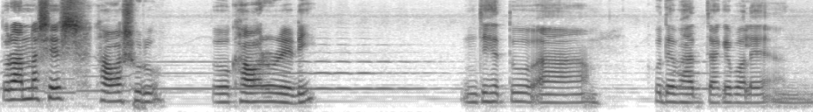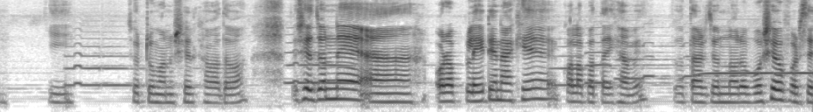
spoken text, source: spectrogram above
তো রান্না শেষ, খাওয়া শুরু। তো খাওয়ারও রেডি যেহেতু খুদে ভাত যাকে বলে কি ছোট্ট মানুষের খাওয়া দাওয়া। তো সেজন্যে ওরা প্লেটে না খেয়ে কলা পাতায় খাবে। তো তার জন্য ওরা বসেও পড়ছে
